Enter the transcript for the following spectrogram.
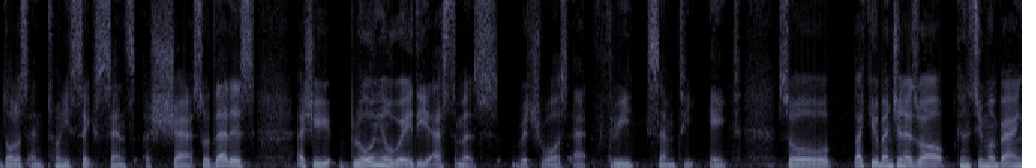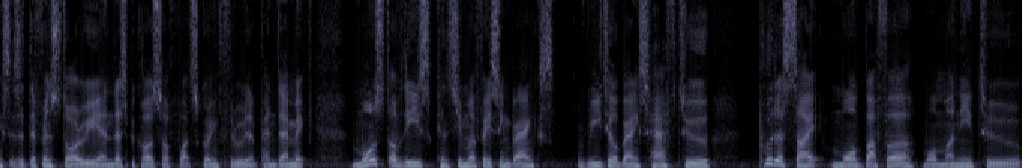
$3.26 a share. So that is actually blowing away the estimates, which was at 378. So like you mentioned as well, consumer banks is a different story, and that's because of what's going through the pandemic. Most of these consumer facing banks, retail banks have to put aside more buffer, more money to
